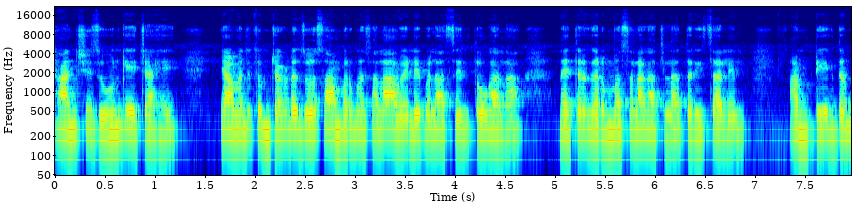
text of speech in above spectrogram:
छान शिजवून घ्यायची आहे. यामध्ये तुमच्याकडे जो सांबर मसाला अवेलेबल असेल तो घाला. नाहीतर गरम मसाला घातला तरी चालेल. आमटी एकदम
